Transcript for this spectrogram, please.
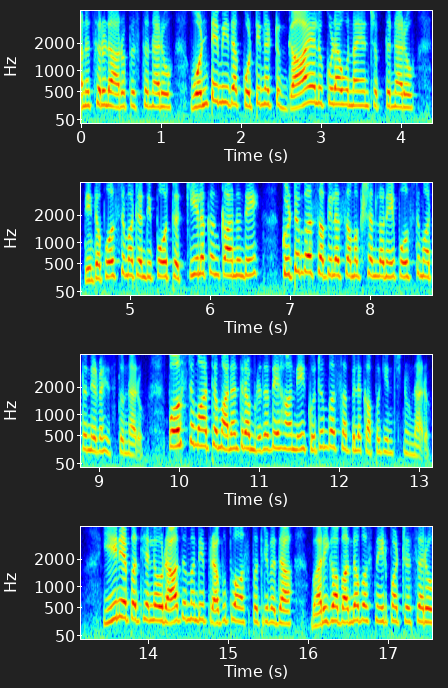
అనుచరులు ఆరోపిస్తున్నారు. ఒంటి మీద కొట్టినట్టు గాయాలు కూడా ఉన్నాయని చెప్తున్నారు. దీంతో పోస్టుమార్టం రిపోర్ట్ కీలకం కానుంది. కుటుంబ సభ్యుల సమక్షంలోనే పోస్టుమార్టం నిర్వహిస్తున్నారు. పోస్టుమార్టం అనంతరం మృతదేహాన్ని కుటుంబ సభ్యులకు అప్పగించనున్నారు. ఈ నేపథ్యంలో రాజమండ్రి ప్రభుత్వ ఆసుపత్రి వద్ద భారీగా బందోబస్తును ఏర్పాటు చేశారు.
